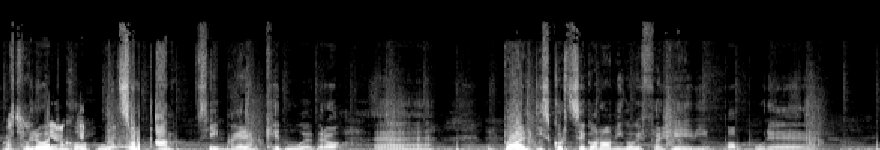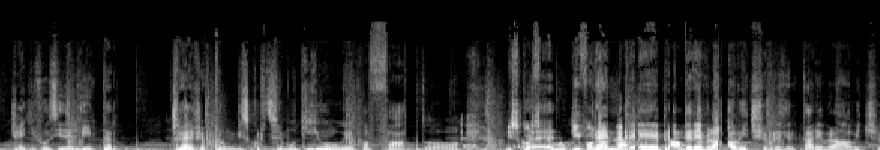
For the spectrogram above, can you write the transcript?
Ma secondo però, me ecco, anche due. Eh. Sono tanti, sì, magari anche due, però eh, un po' è il discorso economico che facevi, un po' pure cioè i tifosi dell'Inter cioè c'è pure un discorso emotivo che va fatto. Eh, discorso eh, emotivo prendere, prendere Vlaovic, presentare Vlaovic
